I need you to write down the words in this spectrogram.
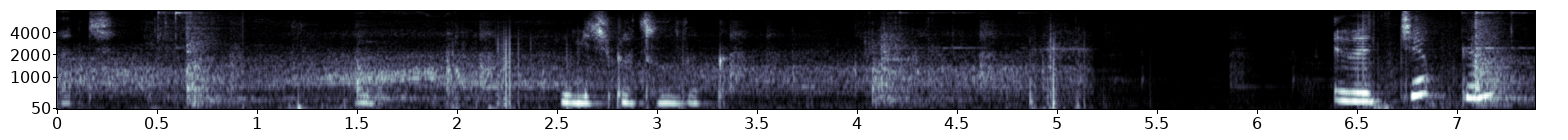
Evet. Geç katıldık. Evet çapkın.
